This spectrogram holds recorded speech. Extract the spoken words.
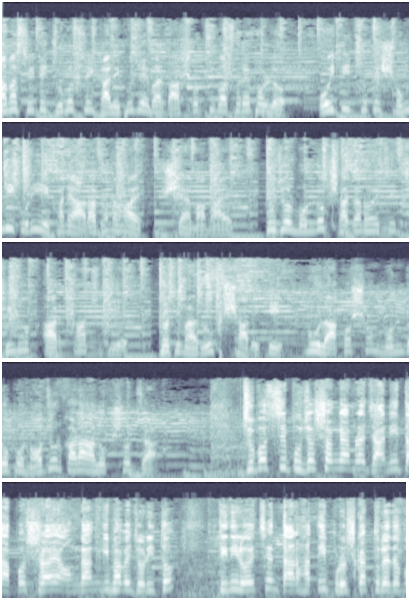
আমার স্মৃতি যুবশ্রী কালী পুজো এবার বাষট্টি বছরে পড়ল। ঐতিহ্যকে সঙ্গী করেই এখানে আরাধনা হয় শ্যামা মায়ের। পুজোর মণ্ডপ সাজানো হয়েছে ঝিনুক আর কাঁচ দিয়ে। প্রতিমা রূপ সাবেকি। মূল আকর্ষণ মণ্ডপ ও নজর কাড়া আলোকসজ্জা। যুবশ্রী পুজোর সঙ্গে আমরা জানি তাপস রায় অঙ্গাঙ্গিভাবে জড়িত। তিনি রয়েছেন, তার হাতেই পুরস্কার তুলে দেব।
